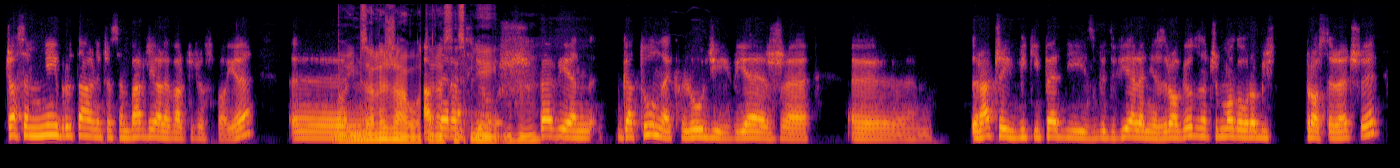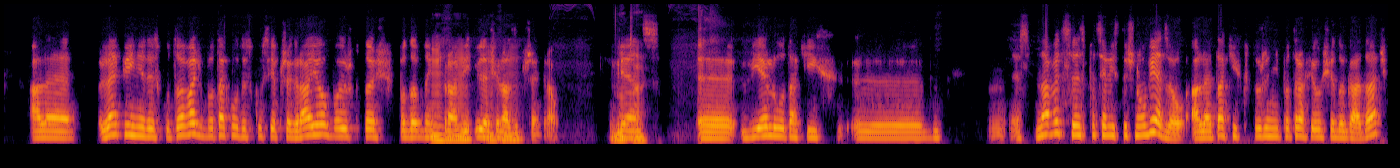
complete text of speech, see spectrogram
czasem mniej brutalnie, czasem bardziej, ale walczyć o swoje. Y, Bo im zależało, teraz, teraz jest mniej. Mhm. Pewien gatunek ludzi wie, że y, raczej w Wikipedii zbyt wiele nie zrobią, to znaczy mogą robić proste rzeczy, ale lepiej nie dyskutować, bo taką dyskusję przegrają, bo już ktoś w podobnej mhm. sprawie ileś mhm. razy przegrał. No Więc tak. E, wielu takich, e, nawet ze specjalistyczną wiedzą, ale takich, którzy nie potrafią się dogadać,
